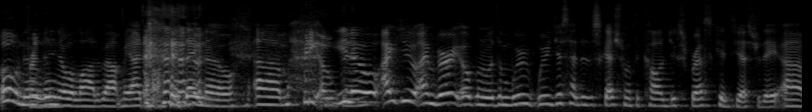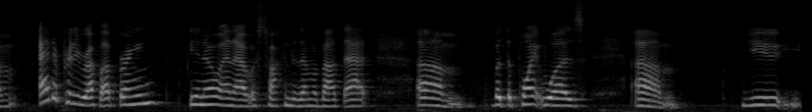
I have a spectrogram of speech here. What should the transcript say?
Oh no, they know a lot about me. I talk. To them. They know. Um, Pretty open. You know, I do. I'm very open with them. We we just had a discussion with the College Express kids yesterday. Um, I had a pretty rough upbringing, you know, and I was talking to them about that. Um, but the point was, um, you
